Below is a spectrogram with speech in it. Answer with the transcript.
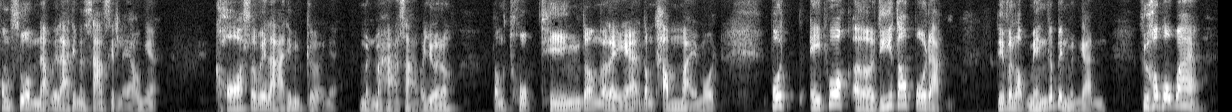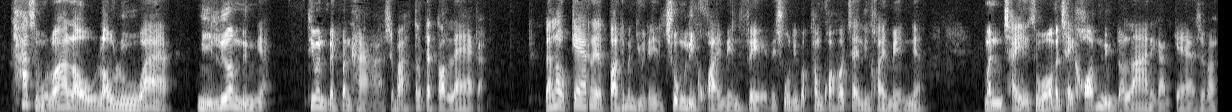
ห้องส้วมนะเวลาที่มันสร้างเสร็จแล้วเงี้ย cost เวลาที่มันเกิดเนี่ยมันมหาศาลกว่าเยอะเนาะต้องทุบทิ้งต้องอะไรเงี้ยต้องทำใหม่หมดไอ้พวกเอ่อ digital product development ก็เป็นเหมือนกัน คือเขาพบว่าถ้าสมมติว่าเราเรารู้ว่ามีเรื่องหนึ่งเนี่ยที่มันเป็นปัญหาใช่ป่ะตั้งแต่ตอนแรกอะ แล้วเราแก้ตั้งแต่ตอนที่มันอยู่ในช่วง requirement phase ในช่วงที่แบบทำความเข้าใจ requirement เนี่ย มันใช้สมมติว่ามันใช้ cost หนึ่งดอลลาร์ในการแก้ใช่ปะ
